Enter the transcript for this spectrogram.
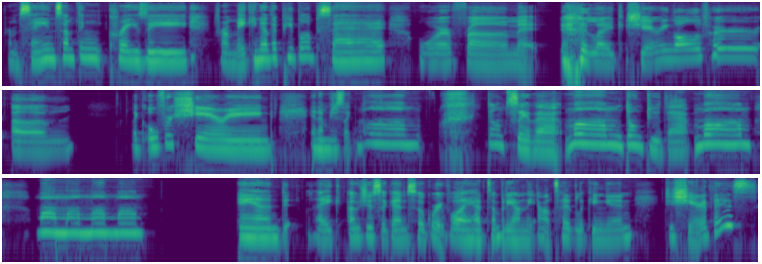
from saying something crazy, from making other people upset, or from like sharing all of her um, like oversharing. And I'm just like, Mom, don't say that. Mom, don't do that. Mom, mom, mom, mom, mom. And like, I was just again so grateful I had somebody on the outside looking in to share this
